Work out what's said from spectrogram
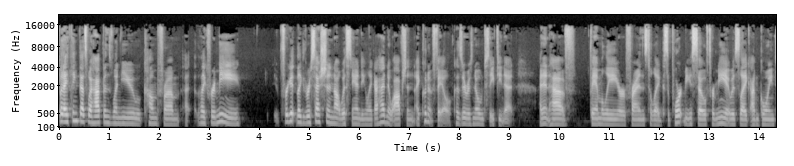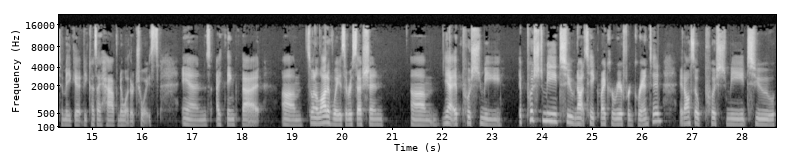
but I think that's what happens when you come from, uh, like for me, forget like the recession notwithstanding, like I had no option. I couldn't fail because there was no safety net. I didn't have family or friends to like support me. So for me, it was like, I'm going to make it because I have no other choice. And I think that, um, so in a lot of ways, the recession, um, yeah, it pushed me it pushed me to not take my career for granted. It also pushed me to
